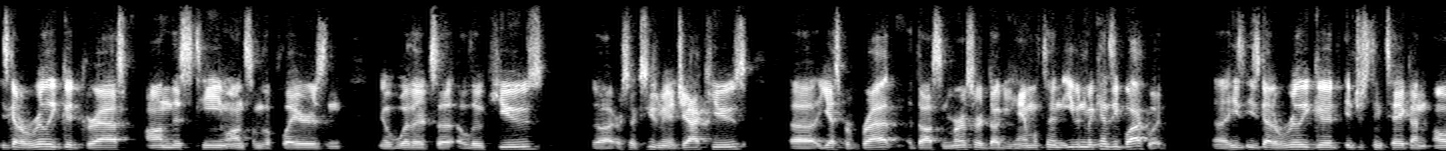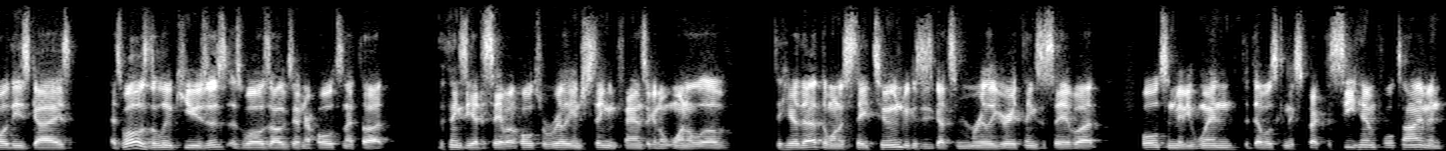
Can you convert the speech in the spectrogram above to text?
he's got a really good grasp on this team, on some of the players, and you know whether it's a, a Luke Hughes uh, or so excuse me, a Jack Hughes uh, Jesper Bratt, Dawson Mercer, Dougie Hamilton, even Mackenzie Blackwood. Uh, he's, he's got a really good, interesting take on all of these guys, as well as the Luke Hugheses, as well as Alexander Holtz. And I thought the things he had to say about Holtz were really interesting, and fans are going to want to love to hear that. They want to stay tuned because he's got some really great things to say about Holtz and maybe when the Devils can expect to see him full time. And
